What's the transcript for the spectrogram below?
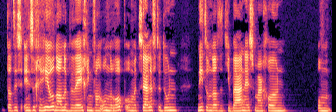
dat is in zijn geheel dan de beweging van onderop om het zelf te doen. Niet omdat het je baan is, maar gewoon om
